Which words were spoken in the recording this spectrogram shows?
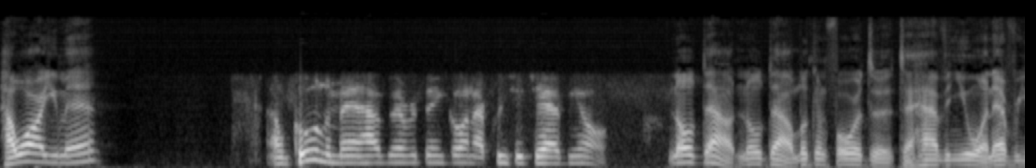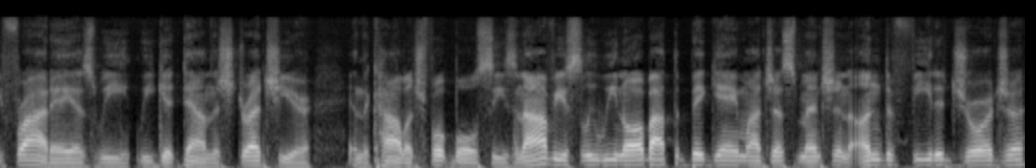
How are you, man? I'm cool, man. How's everything going? I appreciate you having me on. No doubt, no doubt. Looking forward to, to having you on every Friday as we, we get down the stretch here in the college football season. Obviously, we know about the big game I just mentioned undefeated Georgia,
